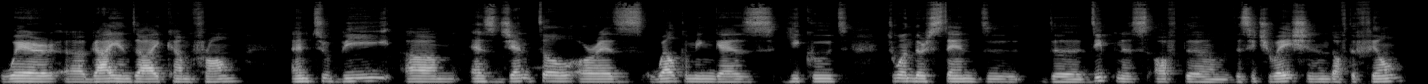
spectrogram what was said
where uh, Guy and I come from, and to be um, as gentle or as welcoming as he could to understand the, the deepness of the, um, the situation of the film.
